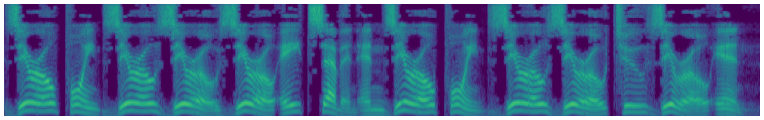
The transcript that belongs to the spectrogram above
0.00087 and 0.0020 in.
